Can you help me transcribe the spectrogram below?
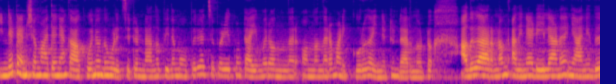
എന്റെ ടെൻഷൻ മാറ്റാൻ ഞാൻ കാക്കുവിനെ ഒന്ന് വിളിച്ചിട്ടുണ്ടായിരുന്നു. പിന്നെ മൂപ്പര് വെച്ചപ്പോഴേക്കും ടൈം ഒരു ഒന്നര ഒന്നൊന്നര മണിക്കൂർ കഴിഞ്ഞിട്ടുണ്ടായിരുന്നു കേട്ടോ അത് കാരണം അതിനിടയിലാണ് ഞാനിത്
